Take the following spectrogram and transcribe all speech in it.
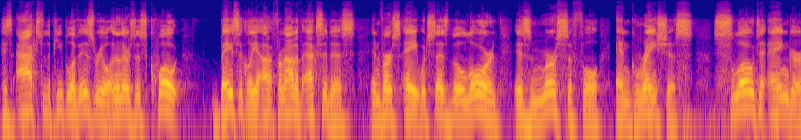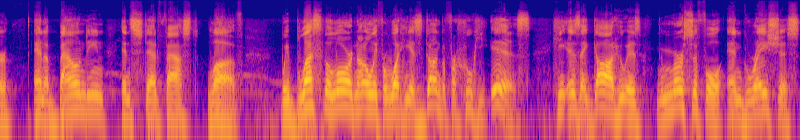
his acts to the people of Israel. And then there's this quote, basically uh, from out of Exodus in verse 8, which says, The Lord is merciful and gracious, slow to anger and abounding in steadfast love. We bless the Lord not only for what he has done, but for who he is. He is a God who is merciful and gracious,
